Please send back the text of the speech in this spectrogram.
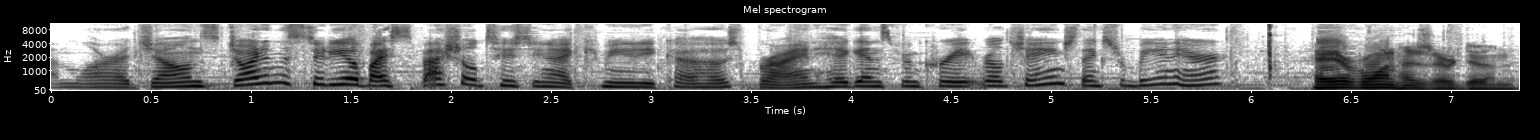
I'm Laura Jones, joined in the studio by special Tuesday night community co host Brian Higgins from Create Real Change. Thanks for being here. Hey everyone, how's everyone doing?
